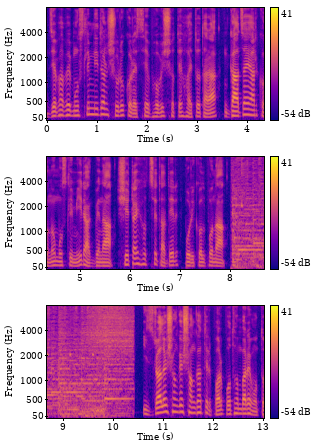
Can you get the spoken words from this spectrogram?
যেভাবে মুসলিম নিধন শুরু করেছে, ভবিষ্যতে হয়তো তারা গাজায় আর কোনো মুসলিমই রাখবে না। সেটাই হচ্ছে তাদের পরিকল্পনা। ইসরায়েলের সঙ্গে সংঘাতের পর প্রথমবারের মতো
